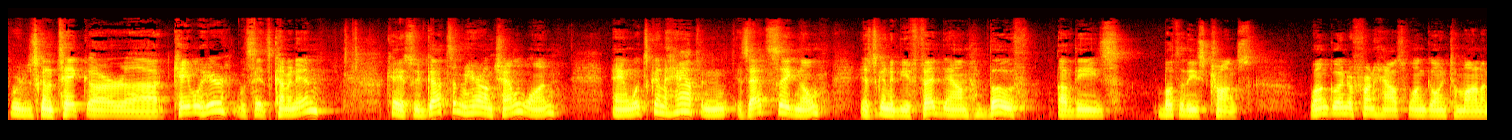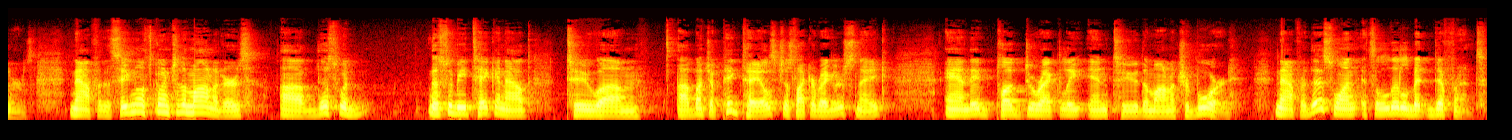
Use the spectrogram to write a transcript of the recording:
we're just going to take our uh, cable here. Let's say it's coming in. Okay, so we've got something here on channel 1. And what's going to happen is that signal is going to be fed down both of these both of these trunks. One going to front house, one going to monitors. Now for the signal that's going to the monitors, uh, this would this would be taken out to um, a bunch of pigtails, just like a regular snake, and they plug directly into the monitor board. Now for this one, it's a little bit different.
